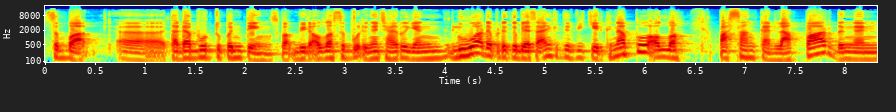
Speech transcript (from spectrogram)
sebab uh, tadabur tu penting. Sebab bila Allah sebut dengan cara yang luar daripada kebiasaan kita fikir kenapa Allah pasangkan lapar dengan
